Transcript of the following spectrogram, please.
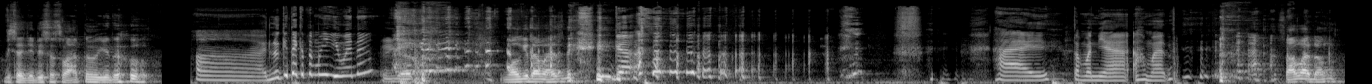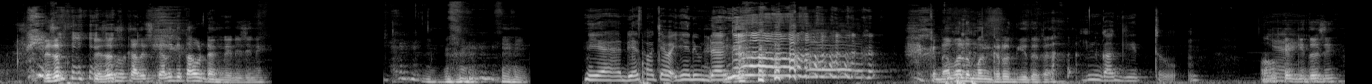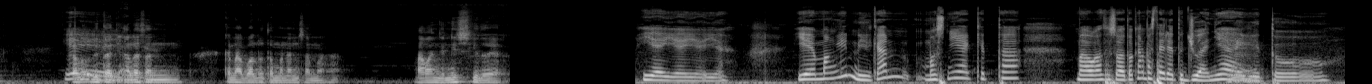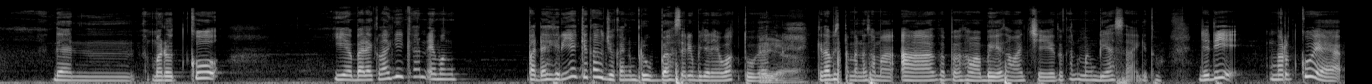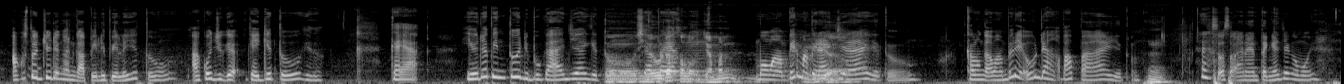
bisa jadi sesuatu gitu Ah, dulu kita ketemunya gimana? Enggak. mau kita bahas nih Enggak. Hai, temennya Ahmad. sama dong besok besok sekali sekali kita undang deh di sini Iya, dia sama ceweknya diundang. kenapa lu mengkerut gitu kak Enggak gitu. oh Iya, kayak gitu sih Iya, kalau iya, ditanya iya. alasan kenapa lu temenan sama lawan jenis gitu ya Iya, iya, iya, iya. Ya emang ini kan, maksudnya kita melakukan sesuatu kan pasti ada tujuannya Hmm. gitu. Dan menurutku, ya balik lagi kan emang pada akhirnya kita juga kan berubah sering berjalannya waktu kan. Iya. Kita bisa temenan sama A, sama B, sama C itu kan emang biasa gitu. Jadi menurutku ya aku setuju dengan gak pilih-pilih itu. Aku juga kayak gitu gitu. Kayak ya udah pintu dibuka aja gitu. Oh, ya Siapa udah, yang kalau nyaman, mau mampir mampir iya. aja gitu. Kalau nggak mampir ya udah nggak apa-apa gitu. Hmm. Sosok enteng aja ngomongnya.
